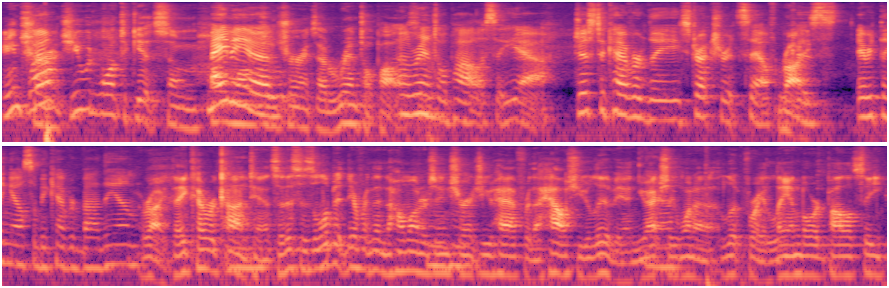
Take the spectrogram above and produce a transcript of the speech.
insurance. you would want to get some Maybe a- insurance, a rental policy. A rental policy, yeah, just to cover the structure itself. Right. Because everything else will be covered by them. Right, they cover content. so this is a little bit different than the homeowners insurance you have for the house you live in. You Mm-hmm. Yeah. actually want to look for a landlord policy.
